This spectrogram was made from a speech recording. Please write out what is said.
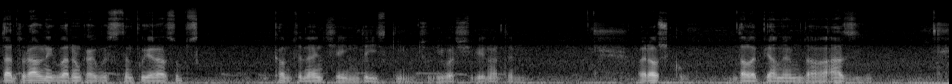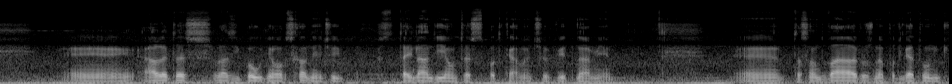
W naturalnych warunkach występuje na subkontynencie indyjskim, czyli właściwie na tym rożku dolepionym do Azji, E, ale też w Azji Południowo-Wschodniej, czyli w Tajlandii ją też spotkamy, czy w Wietnamie. E, To są dwa różne podgatunki,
